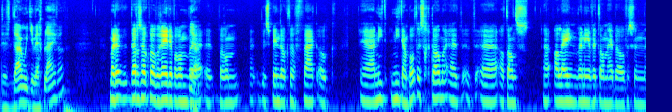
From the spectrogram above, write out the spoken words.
Dus daar moet je wegblijven. Maar dat, dat is ook wel de reden waarom, we, ja. uh, waarom de spindokter vaak ook ja, niet, niet aan bod is gekomen. Uh, althans, uh, alleen wanneer we het dan hebben over zijn,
